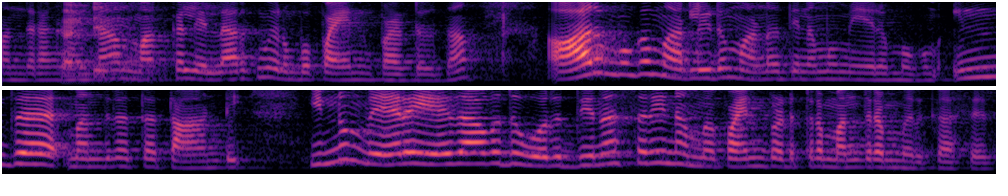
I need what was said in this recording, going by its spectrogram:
மந்திரங்கள் தான். மக்கள் எல்லாருக்குமே ரொம்ப பயன்படுறது தான். ஆறுமுகம் அருளிடும் அனுதினமும் ஏறுமுகம். இந்த மந்திரத்தை தாண்டி இன்னும் வேற ஏதாவது ஒரு தினசரி நம்ம பயன்படுத்துற மந்திரம் இருக்கா சார்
